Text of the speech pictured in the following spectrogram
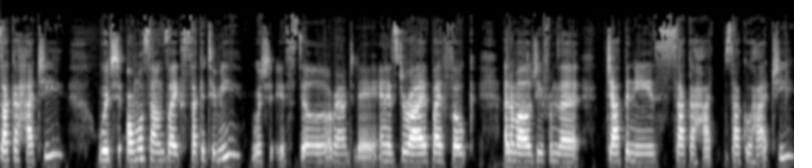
Sakahachi, which almost sounds like Sakatumi, which is still around today. And it's derived by folk etymology from the Japanese sakaha- sakuhachi,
